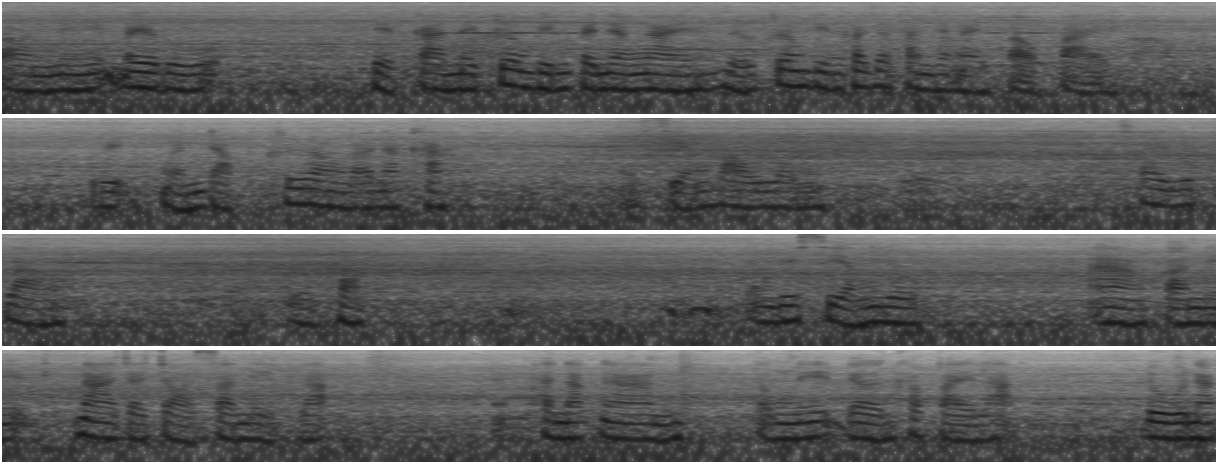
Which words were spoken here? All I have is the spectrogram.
ตอนนี้ไม่รู้เหตุการณ์ในเครื่องบินเป็นยังไง หรือเครื่องบินเขาจะทำยังไงต่อไป เหมือนดับเครื่องแล้วนะคะ เสียงเบาลง ใช่หรือเปล่าเดี๋ยวค่ะยังมีเสียงอยู่ อ้าวตอนนี้น่าจะจอดสนิทละพนักงานตรงนี้เดินเข้าไปละ ดูนะ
